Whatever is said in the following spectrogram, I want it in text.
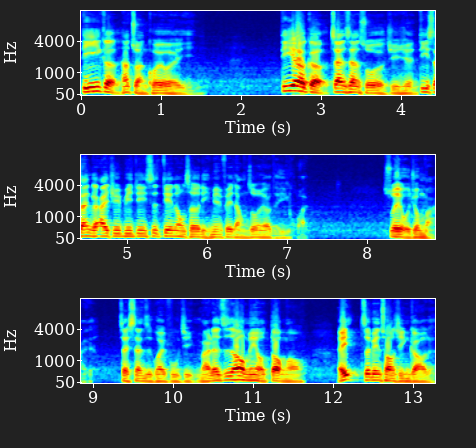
第一个，它转亏为盈。第二个站上所有均线，第三个 IGBT 是电动车里面非常重要的一环，所以我就买了，在三十块附近。买了之后没有动哦，哎，这边创新高了，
